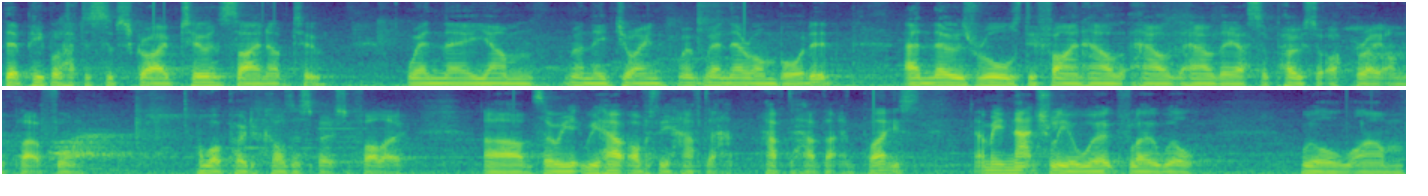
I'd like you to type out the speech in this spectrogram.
that people have to subscribe to and sign up to when they, um, when they join, when, when they're onboarded. And those rules define how, how, how they are supposed to operate on the platform and what protocols are supposed to follow. Um, so we, we ha- obviously have to, ha- have to have that in place. I mean, naturally, a workflow will, will um,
